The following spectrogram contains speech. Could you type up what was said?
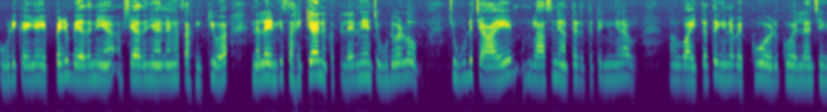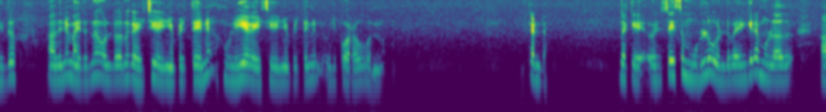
കൂടിക്കഴിഞ്ഞാൽ എപ്പോഴും വേദനയാണ് പക്ഷേ അത് ഞാൻ അങ്ങ് സഹിക്കുക. എന്നാലേ എനിക്ക് സഹിക്കാനൊക്കത്തില്ലായിരുന്നു ഞാൻ ചൂടുവെള്ളവും ചൂട് ചായയും ഗ്ലാസ്സിനകത്ത് എടുത്തിട്ട് ഇങ്ങനെ വയറ്റത്ത് ഇങ്ങനെ വെക്കുകയോ എടുക്കുകയോ എല്ലാം ചെയ്ത് അതിന് മരുന്ന് കൊണ്ടുവന്ന് കഴിച്ചു കഴിഞ്ഞപ്പോഴത്തേന് ഗുളിക കഴിച്ചു കഴിഞ്ഞപ്പോഴത്തേന് ഒരു കുറവ് വന്നു. കണ്ടോ? ഇതൊക്കെ ഒരു സൈസ് മുള്ളുമുണ്ട് ഭയങ്കര മുള്ളത് ആ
